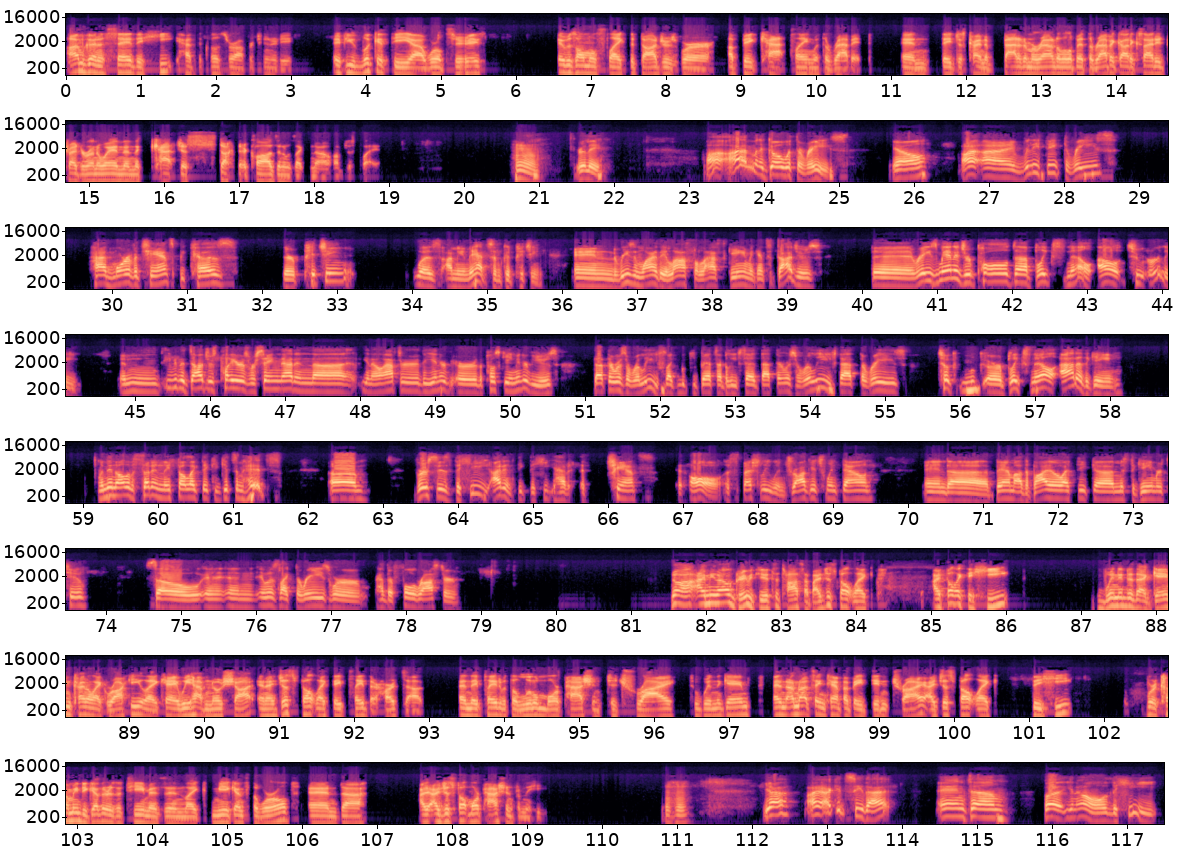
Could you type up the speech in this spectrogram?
I'm going to say the Heat had the closer opportunity. If you look at the uh, World Series, it was almost like the Dodgers were a big cat playing with a rabbit. And they just kind of batted him around a little bit. The rabbit got excited, tried to run away, and then the cat just stuck their claws and was like, no, I'm just playing. Hmm, really? Uh, I'm going to go with the Rays. You know, I, I really think the Rays had more of a chance because their pitching was, I mean, they had some good pitching. And the reason why they lost the last game against the Dodgers, the Rays manager pulled uh, Blake Snell out too early. And even the Dodgers players were saying that, and uh, you know, after the interview or the post game interviews, that there was a relief. Like Mookie Betts, I believe, said that there was a relief that the Rays took Mook, or Blake Snell out of the game, and then all of a sudden they felt like they could get some hits. Um, versus the Heat, I didn't think the Heat had a chance at all, especially when Dragic went down and uh, Bam Adebayo, I think, uh, missed a game or two. So, and, and it was like the Rays were had their full roster. No, I mean I'll agree with you. It's a toss up. I just felt like I felt like the Heat went into that game kind of like Rocky, like, hey, we have no shot. And I just felt like they played their hearts out and they played with a little more passion to try to win the game. And I'm not saying Tampa Bay didn't try. I just felt like the Heat were coming together as a team, as in like me against the world, and uh, I, I just felt more passion from the Heat. Mm-hmm. Yeah, I, I could see that. And um, but you know, the Heat,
